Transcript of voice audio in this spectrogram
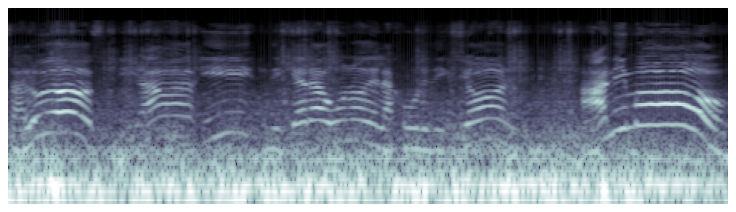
Saludos. Y, ah, y dijera uno de la jurisdicción, ¡ánimo!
